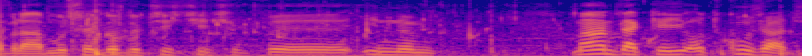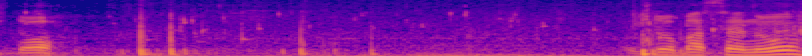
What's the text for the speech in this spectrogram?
Dobra, muszę go wyczyścić w e, innym. Mam taki odkurzacz do do basenu.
